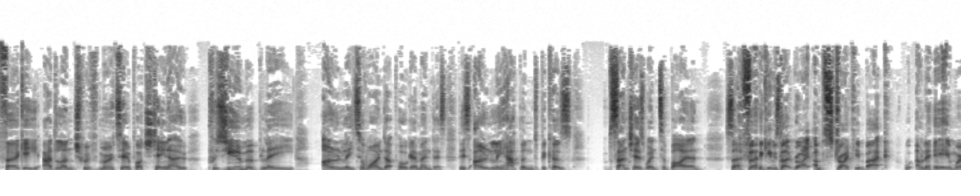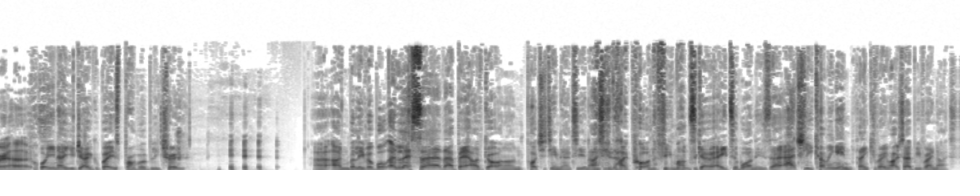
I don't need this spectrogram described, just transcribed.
Fergie had lunch with Mauricio Pochettino, presumably only to wind up Jorge Mendes. This only happened because Sanches went to Bayern. So Fergie was like, right, I'm striking back. I'm going to hit him where it hurts. Well, you know, you joke, but it's probably true. Uh, unbelievable. Unless uh, that bet I've got on on Pochettino to United that I put on a few months ago at 8 to 1 is uh, actually coming in. Thank you very much. That'd be very nice.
